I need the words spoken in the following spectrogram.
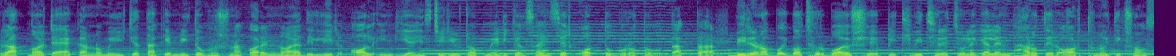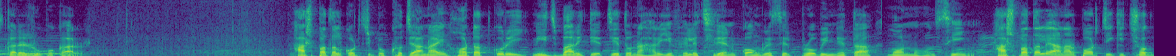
রাত নয়টা একান্ন মিনিটে তাকে মৃত ঘোষণা করেন নয়াদিল্লির All India Institute of Medical সায়েন্সের কর্তব্যরত ডাক্তার। বিরানব্বই বছর বয়সে পৃথিবী ছেড়ে চলে গেলেন ভারতের অর্থনৈতিক সংস্কারের রূপকার। হাসপাতাল কর্তৃপক্ষ জানায়, হঠাৎ করেই নিজ বাড়িতে চেতনা হারিয়ে ফেলেছিলেন কংগ্রেসের প্রবীণ নেতা মনমোহন সিং। হাসপাতালে আনার পর চিকিৎসকদের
